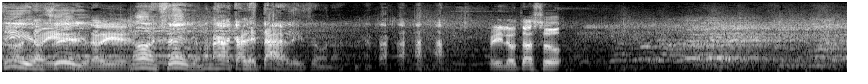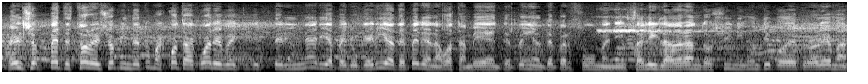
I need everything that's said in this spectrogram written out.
Sí, No, en bien, serio. está bien, no, en serio, no me hagas calentar, dice uno. Pelotazo. El shop- Pet Store, el shopping de tu mascota, acuario, veterinaria, peluquería, te pelean a vos también, te peñan, te perfuman y salís ladrando sin ningún tipo de problema.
